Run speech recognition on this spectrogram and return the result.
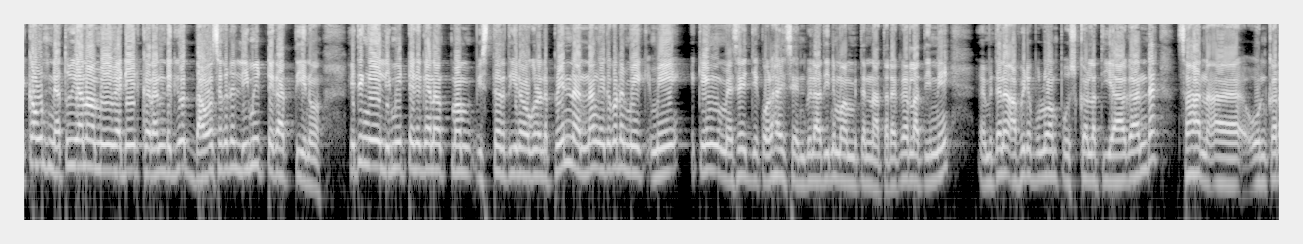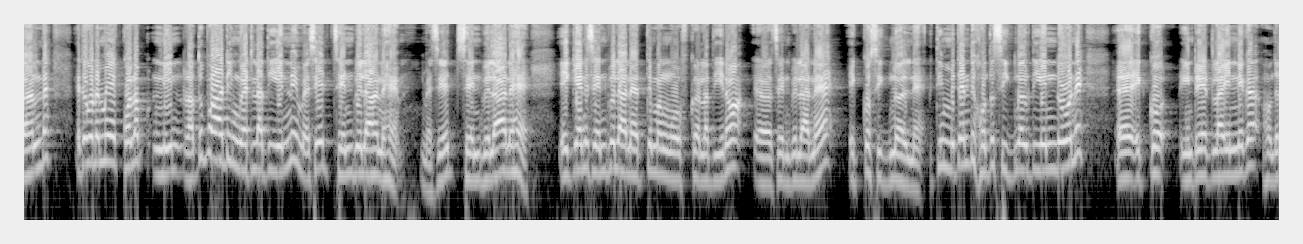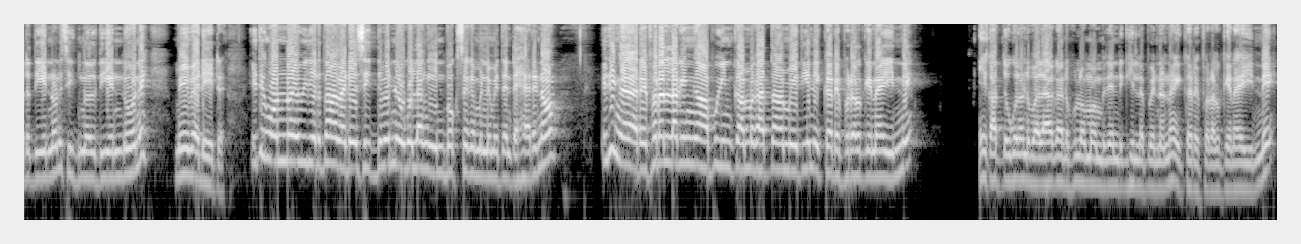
එකකවන්් නැතු යන මේ වැඩේ කරන්න ගියොත් දවසකට ලිමිට් එකක් තියෙනවා. ඉතින් ඒ ලිමිට් එක ගැනත් මම විස්තර තියෙනවා ඔයගොල්ලන්ට පෙන්නන්නම්. එතකොට මේ මේ එකෙන් මැසේජ් 11යි සෙන්ඩ් වෙලා තියෙන්නේ මම මෙතන අතර කරලා තින්නේ. මෙතන අපිට පුළුවන් පුෂ් කරලා තියාගන්න සහ ඔන් කරන්න. එතකොට මේ කොළ රතු පාටින් වැටලා තියෙන්නේ මැසේජ් සෙන්ඩ් වෙලා නැහැ. මැසේජ් සෙන්ඩ් වෙලා නැහැ. ඒ කියන්නේ සෙන්ඩ් වෙලා නැත්නම් මම ඕෆ් කරලා තියෙනවා. සෙන්ඩ් වෙලා නැහැ. එක්ක සිග්නල් නැහැ. ඉතින් මෙතෙන්දී හොඳ සිග්නල් තියෙන්න ඕනේ. එක්ක ඉන්ටර්නෙට් ලයින් එක හොඳට තියෙන්න ඕනේ සිග්නල් තියෙන්න ඕනේ මේ වැඩේට. ඉතින් ඔන්න ඔය විදිහට තමයි වැඩේ සිද්ධ වෙන්නේ. ඔයගොල්ලන්ගේ ඉන්බොක්ස් එක මෙන්න මෙතනට හැරෙනවා. ඉතින් රෙෆරල් ලකින් ආපු ඉන්කම් එකක් තමයි මේ තියෙන එක රෙෆරල් කෙනා ඉන්නේ. ඒකත් ඔයගොල්ලන්ට බලා ගන්න පුළුවන්. මම මෙතෙන්ට ගිහිල්ලා පෙන්නන්න එක රෙෆරල් කෙනා ඉන්නේ.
